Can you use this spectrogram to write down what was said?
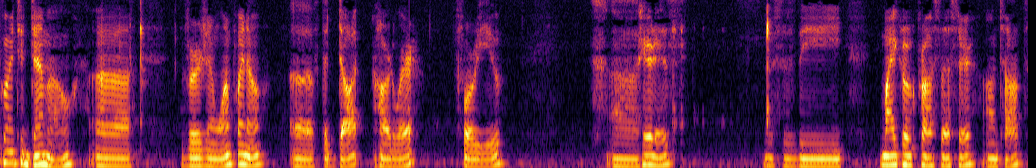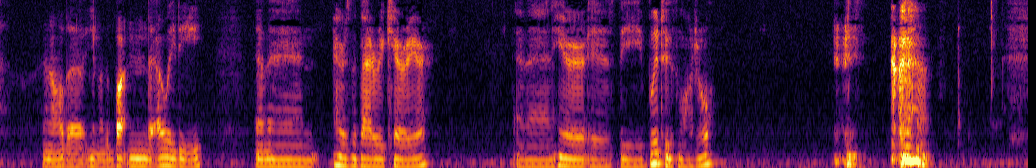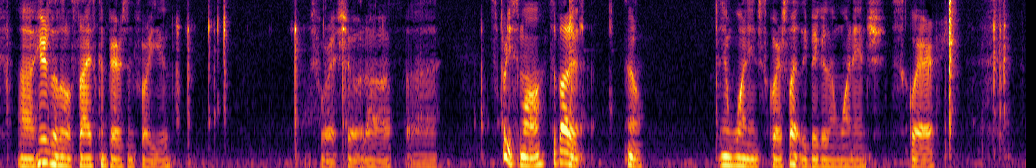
going to demo uh, version 1.0 of the DOT hardware for you. Uh, here it is. This is the microprocessor on top and all the, you know, the button, the LED, and then here's the battery carrier, and then here is the Bluetooth module. uh, here's a little size comparison for you before I show it off. Uh, it's pretty small. It's about a, you know, in one inch square, slightly bigger than one inch square.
